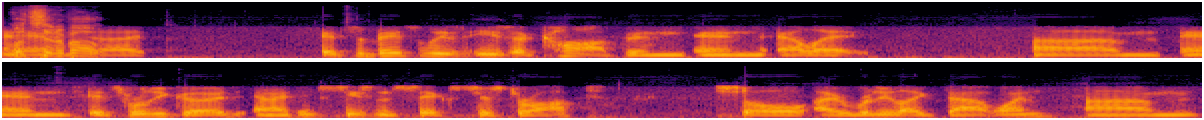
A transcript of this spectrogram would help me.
What's it And, about? It's a, basically he's a cop in in L.A. Um, and it's really good. And I think season six just dropped. So I really like that one. Um,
